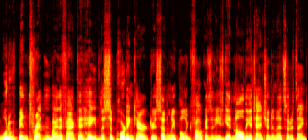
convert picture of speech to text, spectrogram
would have been threatened by the fact that hey the supporting character is suddenly pulling focus and he's getting all the attention and that sort of thing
